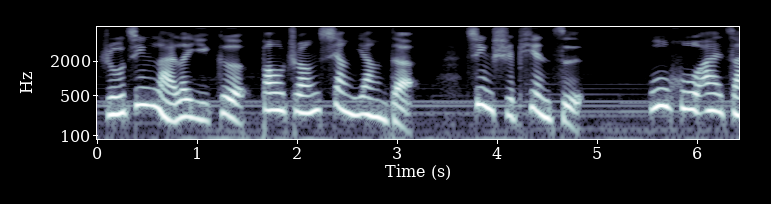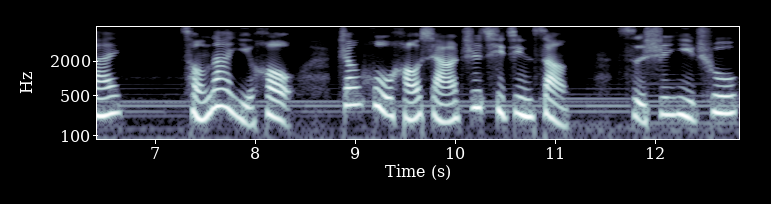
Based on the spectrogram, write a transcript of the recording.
如今来了一个包装像样的，竟是骗子！”呜呼哀哉！从那以后，张户豪侠之气尽丧。此事一出，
